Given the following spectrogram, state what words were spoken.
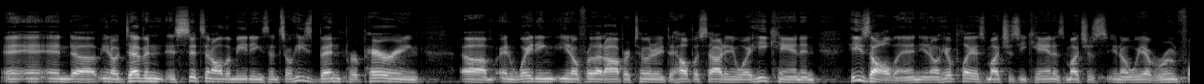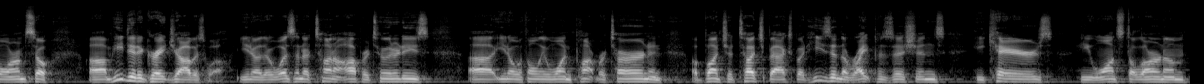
and, and uh, you know, Devin is, sits in all the meetings, and so he's been preparing. Um, and waiting, you know, for that opportunity to help us out any way he can, and he's all in. You know, he'll play as much as he can, as much as you know we have room for him. So um, he did a great job as well. You know, there wasn't a ton of opportunities uh, you know, with only one punt return and a bunch of touchbacks, but he's in the right positions. He cares. He wants to learn them.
